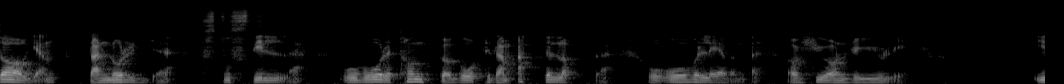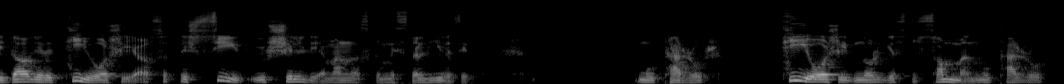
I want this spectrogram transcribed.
dagen der Norge sto stille, og våre tanker går til de etterlatte og overlevende av 22. juli. I dag er det ti år siden 77 uskyldige mennesker mista livet sitt mot terror. Ti år siden Norge sto sammen mot terror.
